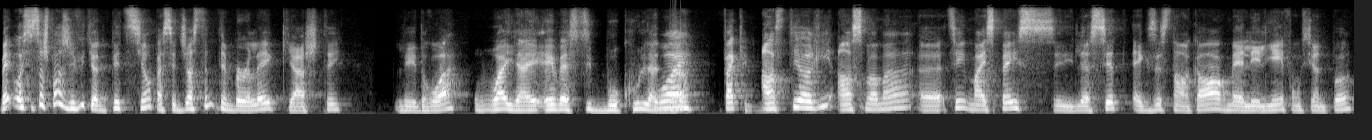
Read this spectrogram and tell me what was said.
Ben ouais, c'est ça, je pense que j'ai vu qu'il y a une pétition parce que c'est Justin Timberlake qui a acheté les droits. Ouais, il a investi beaucoup là-dedans. Ouais. Fait que, en théorie, en ce moment, euh, tu sais, MySpace, le site existe encore, mais les liens ne fonctionnent pas.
